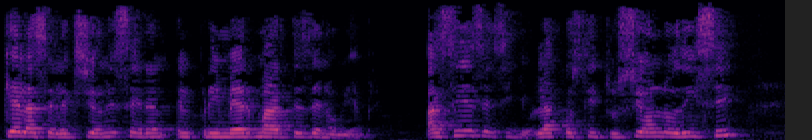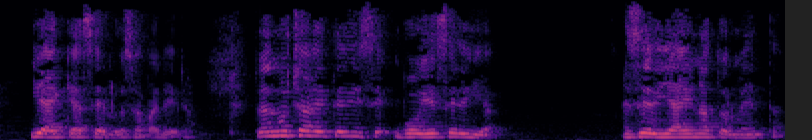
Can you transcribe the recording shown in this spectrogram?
que las elecciones eran el primer martes de noviembre. Así de sencillo. La constitución lo dice y hay que hacerlo de esa manera. Entonces mucha gente dice, voy ese día. Ese día hay una tormenta,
